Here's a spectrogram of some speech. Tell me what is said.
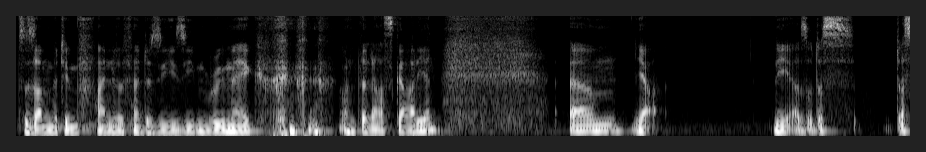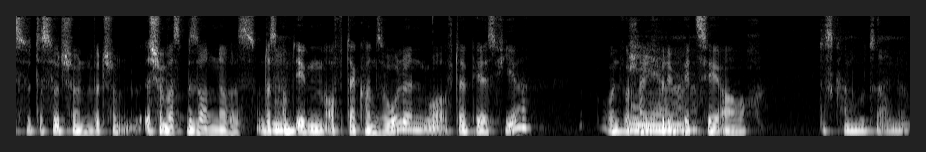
Zusammen mit dem Final Fantasy VII Remake und The Last Guardian. Ähm, ja. Nee, also das, das, das wird schon, wird schon, ist schon was Besonderes. Und das mhm. kommt eben auf der Konsole nur auf der PS4 und wahrscheinlich ja. für den PC auch. Das kann gut sein,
